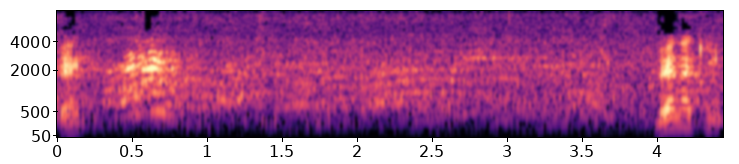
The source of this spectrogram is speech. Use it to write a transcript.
Vem. Vem aqui.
